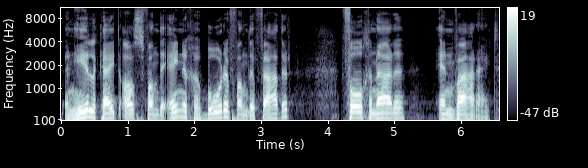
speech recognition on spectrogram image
een heerlijkheid als van de enige geboren van de Vader, vol genade en waarheid.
